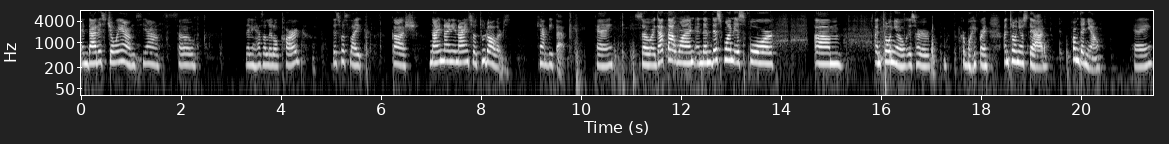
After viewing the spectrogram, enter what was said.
And that is Joann's. yeah. So then it has a little card. This was like gosh 9.99 so two dollars. Can't beat that. Okay? So i got that one. And then this one is for um antonio is her her boyfriend antonio's dad from danielle. Okay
